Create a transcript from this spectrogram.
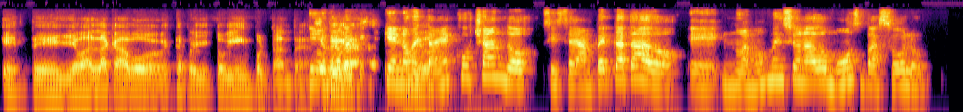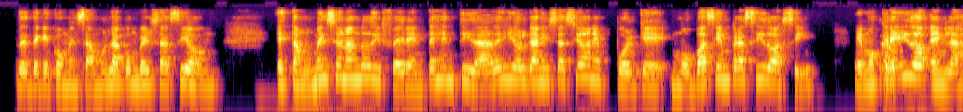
este, llevarla a cabo este proyecto bien importante. Y yo creo que quienes nos están escuchando, si se han percatado, eh, no hemos mencionado Mosba solo. Desde que comenzamos la conversación estamos mencionando diferentes entidades y organizaciones porque MOVA siempre ha sido así. Hemos creído en, las,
